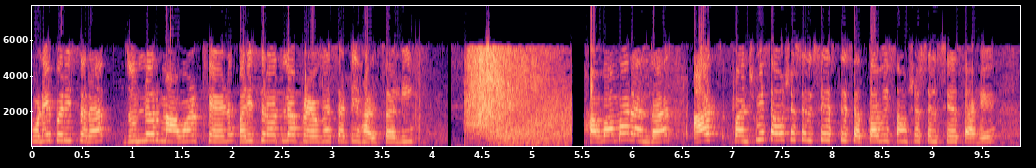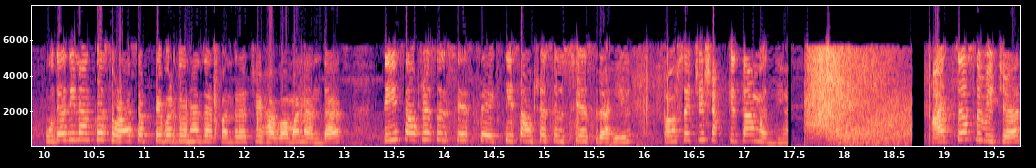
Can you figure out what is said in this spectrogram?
पुणे परिसरात जुन्नर मावळखेड परिसरातल्या प्रयोगासाठी हालचाली. हवामान अंदाज आज पंचवीस अंश सेल्सिअस ते सत्तावीस अंश सेल्सिअस आहे. उद्या दिनांक सोळा सप्टेंबर दोन हजार पंधराचे हवामान अंदाज तीस अंश सेल्सिअस ते एकतीस अंश सेल्सिअस राहील. पावसाची शक्यता मध्यम आजचा सुविचार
